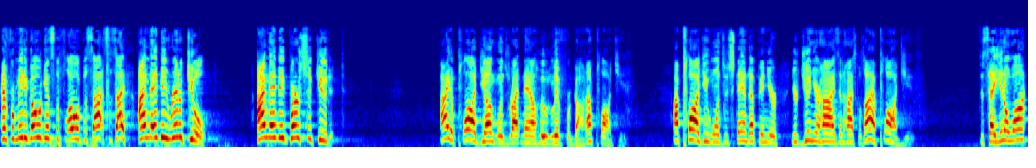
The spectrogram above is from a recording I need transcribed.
And for me to go against the flow of the society, I may be ridiculed. I may be persecuted. I applaud young ones right now who live for God. I applaud you. I applaud you ones who stand up in your, your junior highs and high schools. I applaud you to say, you know what?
